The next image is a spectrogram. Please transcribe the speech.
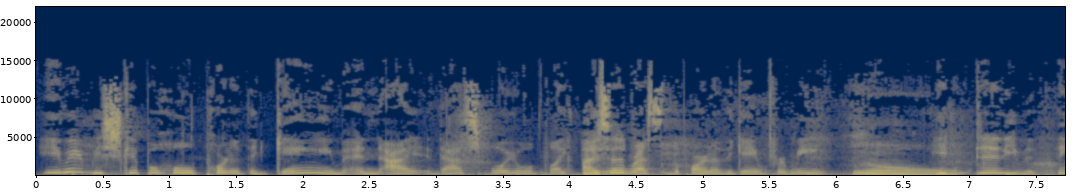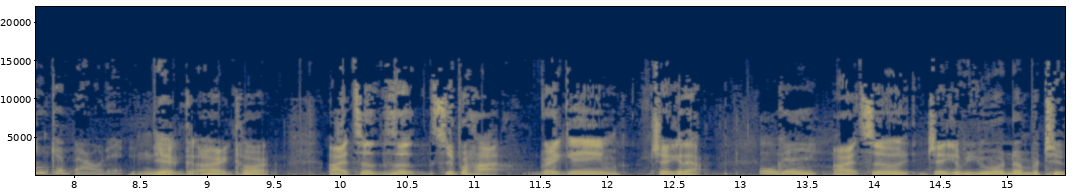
He made me skip a whole part of the game, and I that spoiled like the I whole said- rest of the part of the game for me. No. He didn't even think about it. Yeah. All right. Cool. All right. So, so super hot. Great game. Check it out. Okay. All right. So Jacob, you're number two.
